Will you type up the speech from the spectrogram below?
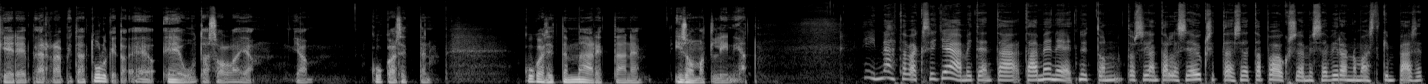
GDPR pitää tulkita EU-tasolla e ja, ja kuka, sitten, kuka sitten määrittää ne isommat linjat? Niin, nähtäväksi jää, miten tämä, tämä menee. Et nyt on tosiaan tällaisia yksittäisiä tapauksia, missä viranomaisetkin pääset,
